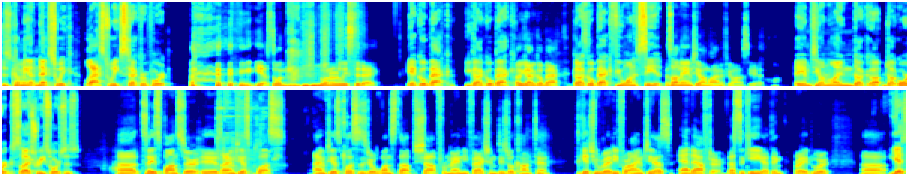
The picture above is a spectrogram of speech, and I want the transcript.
This is coming Uh, out next week. Last week's tech report. yes, the one the one released today. Yeah, go back. You gotta go back. Oh, you got to go back. gotta it's, go back if you want to see it. It's on AMT Online if you want to see it. amtonline.org slash resources. Uh, today's sponsor is IMTS Plus. IMTS Plus is your one-stop shop for manufacturing digital content to get you ready for IMTS and after. That's the key, I think, right? Where uh, Yes,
